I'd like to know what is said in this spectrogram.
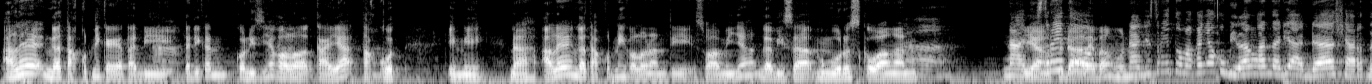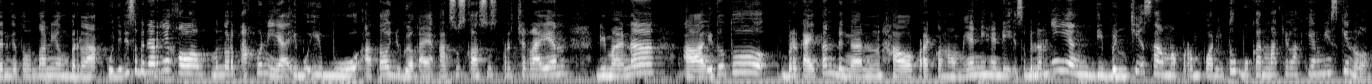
Ale nggak takut nih kayak tadi, Ah. tadi kan kondisinya kalau kaya takut ini. Nah, Ale nggak takut nih kalau nanti suaminya nggak bisa mengurus keuangan. Ah. Nah, Yang justru sudah itu. Ale bangun. Nah, justru itu makanya aku bilang kan tadi ada syarat dan ketentuan yang berlaku. Jadi sebenarnya kalau menurut aku nih ya, ibu-ibu atau juga kayak kasus-kasus perceraian di mana uh, itu tuh berkaitan dengan hal perekonomian nih Hendy. Sebenarnya yang dibenci sama perempuan itu bukan laki-laki yang miskin loh,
